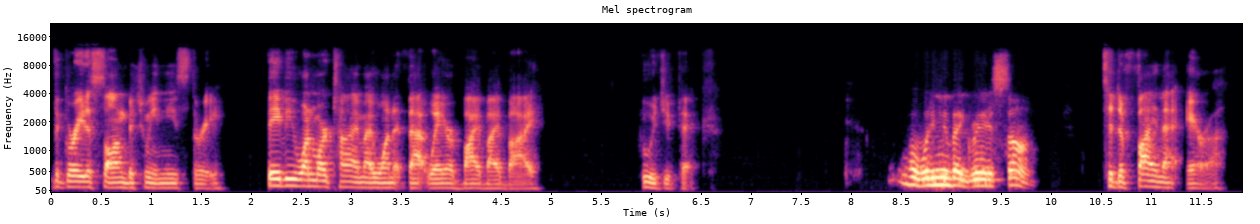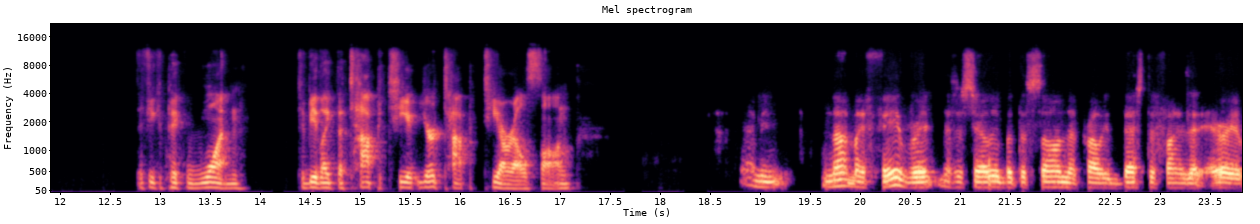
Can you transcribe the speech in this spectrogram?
the greatest song between these three, Baby One More Time, I Want It That Way, or Bye Bye Bye, who would you pick Well, what do you mean by greatest song? To define that era? If you could pick one to be like the top tier, your top TRL song. I mean, not my favorite necessarily, but the song that probably best defines that era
